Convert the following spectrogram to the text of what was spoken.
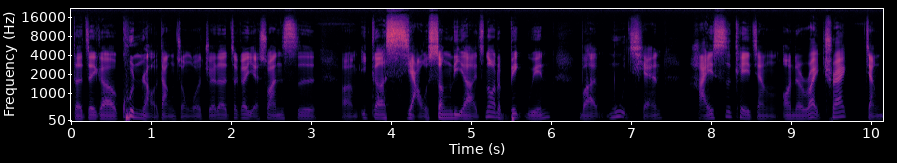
的这个困扰当中。我觉得这个也算是嗯一个小胜利啊，It's not a big win，but 目前还是可以讲 on the right track，讲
